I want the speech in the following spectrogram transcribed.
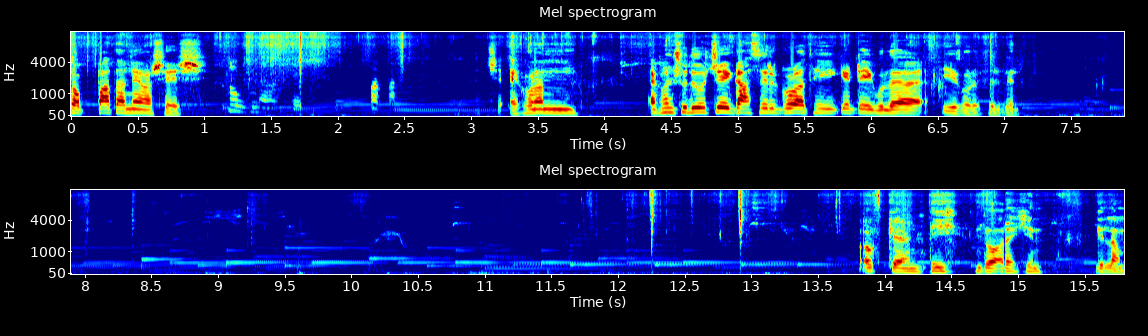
সব পাতা নেওয়া শেষ? আচ্ছা এখন এখন শুধু হচ্ছে গাছের গোড়া থেকে কেটে এগুলা ইয়ে করে ফেলবেন। ওকে আন্টি দোয়া রাখেন দিলাম।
